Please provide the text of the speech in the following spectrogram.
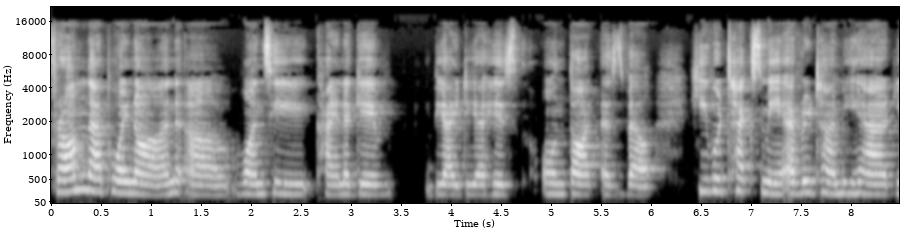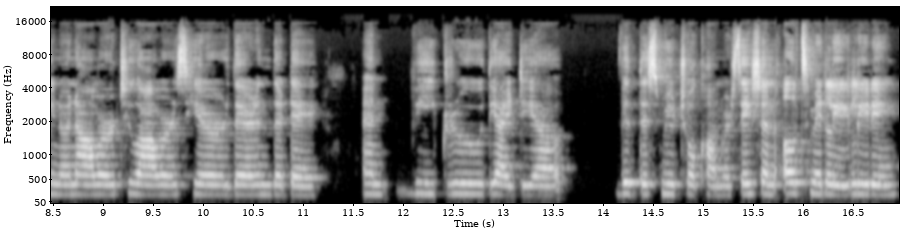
from that point on uh, once he kind of gave the idea his own thought as well he would text me every time he had you know an hour two hours here there in the day and we grew the idea with this mutual conversation ultimately leading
